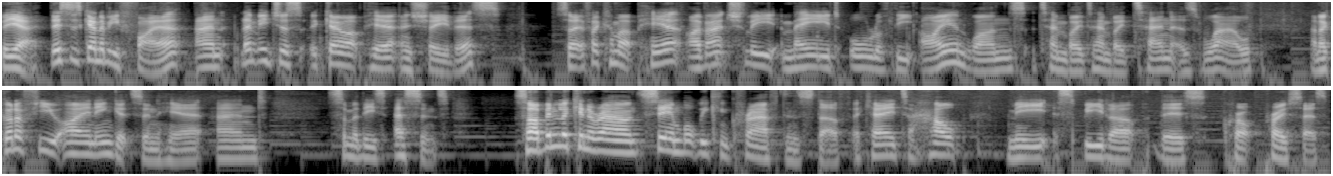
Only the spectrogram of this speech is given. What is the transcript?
But yeah, this is going to be fire. And let me just go up here and show you this. So if I come up here, I've actually made all of the iron ones 10 by 10 by 10 as well. And I've got a few iron ingots in here and some of these essence. So I've been looking around, seeing what we can craft and stuff, okay, to help me speed up this crop process.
